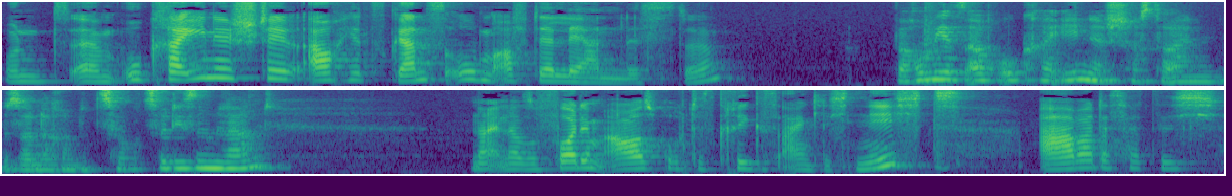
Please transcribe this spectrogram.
Und ähm, Ukrainisch steht auch jetzt ganz oben auf der Lernliste. Warum jetzt auch Ukrainisch? Hast du einen besonderen Bezug zu diesem Land? Nein, also vor dem Ausbruch des Krieges eigentlich nicht. Aber das hat sich,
